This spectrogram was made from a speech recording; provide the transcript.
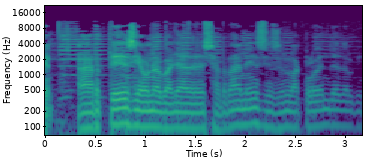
a Artes hi ha una ballada de sardanes, és en la cloenda del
